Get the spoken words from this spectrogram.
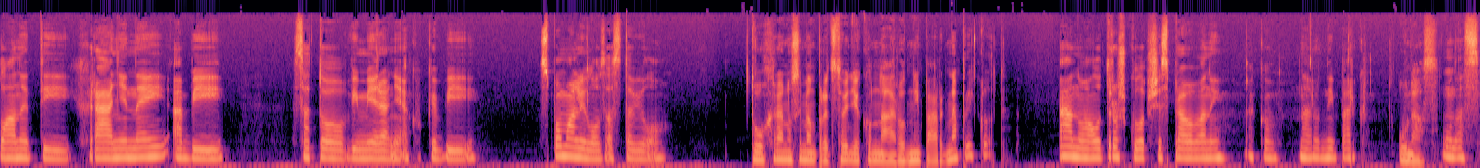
planety chránenej, aby sa to vymieranie ako keby spomalilo, zastavilo. Tú ochranu si mám predstaviť ako národný park napríklad? Áno, ale trošku lepšie spravovaný ako národný park. U nás. U nás.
